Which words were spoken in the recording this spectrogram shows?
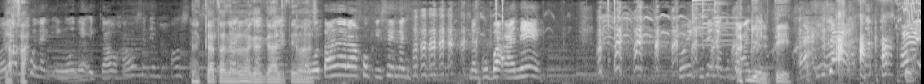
Wala Laka. ko nag-ingon niya ikaw. Hawas na din, hawas Nagtatanong lang, nagagalit na yung aso. Nanguta na ako kasi nag nagubaan eh. Hoy, kasi nagubaan eh. Guilty. Isa! Hoy!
